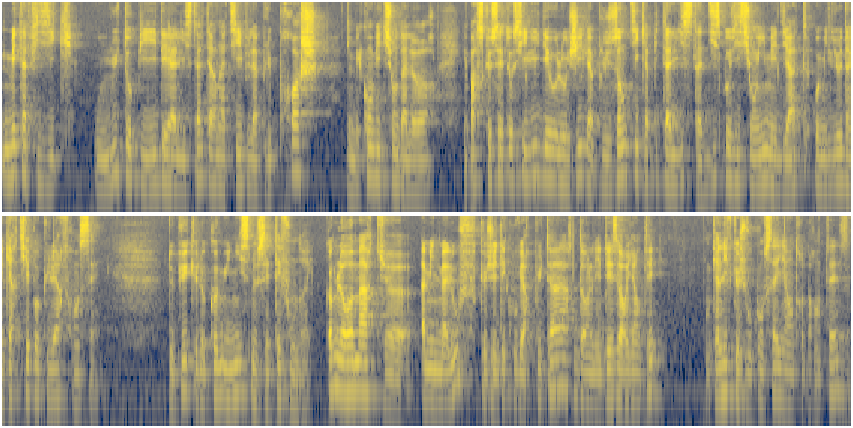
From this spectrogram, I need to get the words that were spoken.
métaphysique ou l'utopie idéaliste alternative la plus proche de mes convictions d'alors, et parce que c'est aussi l'idéologie la plus anticapitaliste à disposition immédiate au milieu d'un quartier populaire français, depuis que le communisme s'est effondré. Comme le remarque euh, Amin Malouf, que j'ai découvert plus tard dans Les Désorientés, donc un livre que je vous conseille entre parenthèses,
